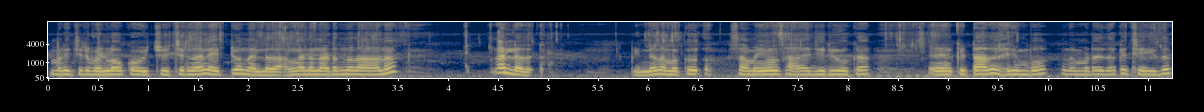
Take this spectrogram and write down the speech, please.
നമ്മൾ ഇച്ചിരി വെള്ളമൊക്കെ ഒഴിച്ച് വെച്ചിരുന്നാൽ ഏറ്റവും നല്ലത്. അങ്ങനെ നടന്നതാണ് നല്ലത്. പിന്നെ നമുക്ക് സമയവും സാഹചര്യവും ഒക്കെ കിട്ടാതെ വരുമ്പോൾ നമ്മുടെ ഇതൊക്കെ ചെയ്ത്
